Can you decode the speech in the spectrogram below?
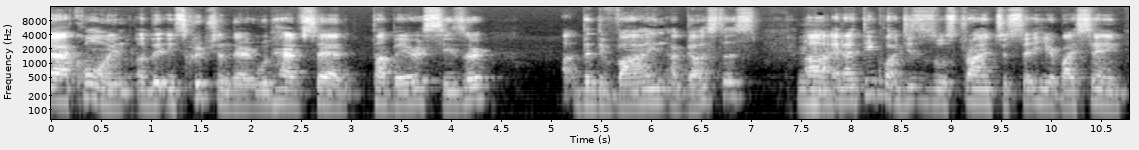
that coin, uh, the inscription there would have said Taber Caesar, uh, the divine Augustus. Uh, and I think what Jesus was trying to say here by saying,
